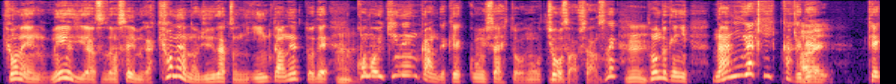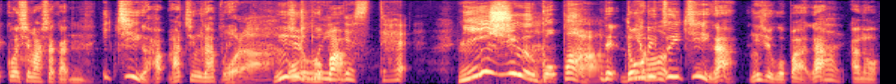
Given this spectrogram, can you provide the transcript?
去年明治安田生命が去年の10月にインターネットで、ん。この1年間で結婚した人の調査をしたんですね、うん。その時に何がきっかけではい。結婚しましたか、ん。1位がマッチングアプリ。ほら。多いん25%ですって。25%で同率1位が25%が、はい。あの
